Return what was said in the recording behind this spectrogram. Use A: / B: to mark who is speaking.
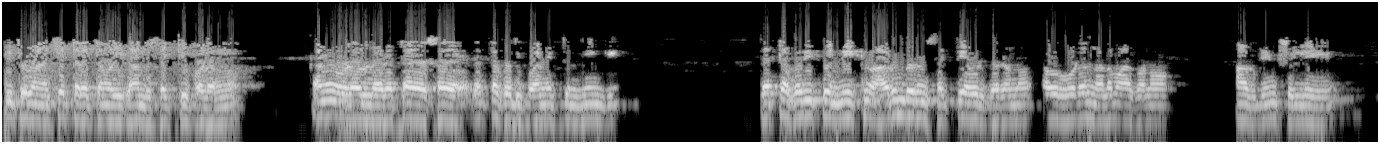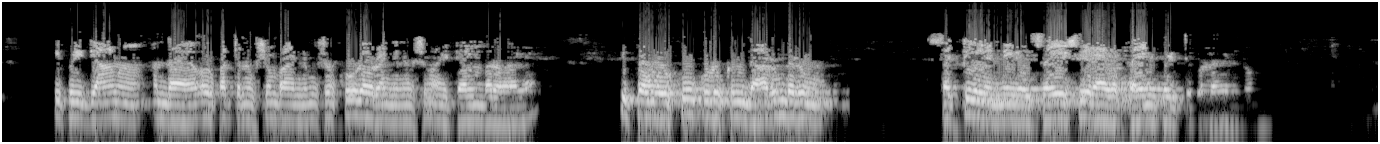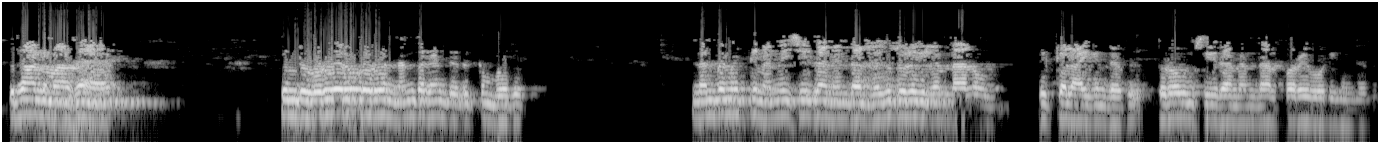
A: இப்போ நட்சத்திரத்தினுடைய அந்த சக்தி படணும். கனவோட உள்ள ரத்த ச- ரத்த கொதிப்பு அனைத்தும் நீங்கி ரத்த கொதிப்பை நீக்கும் அரும்பெரும் சக்தி அவர் பெறணும். அவர் உடல் நலமாகணும் அப்படின்னு சொல்லி இப்படி தியானம் அந்த ஒரு பத்து நிமிஷம் பதினஞ்சு நிமிஷம் கூட ஒரு அஞ்சு நிமிஷம் ஆகிட்டாலும் பரவாயில்ல. இப்போ உங்களுக்கு கொடுக்கும் இந்த அரும்பெரும் சக்திகளை நீங்கள் சீராக பயன்படுத்திக் கொள்ள வேண்டும். உதாரணமாக இன்று ஒருவருக்கொருவர் நண்பர் என்று இருக்கும்போது நண்பனுக்கு நன்மை செய்தான் என்றால் வெகு தொலைவில் இருந்தாலும் விற்கலாகின்றது துரோகம் செய்தான் என்றால் குறை ஓடுகின்றது.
